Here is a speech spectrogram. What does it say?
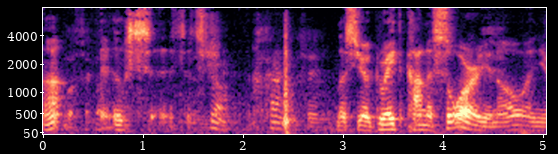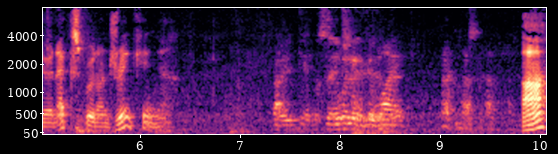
huh? it was it's, it's, unless you're a great connoisseur, you know, and you're an expert on drinking. Uh. Huh?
